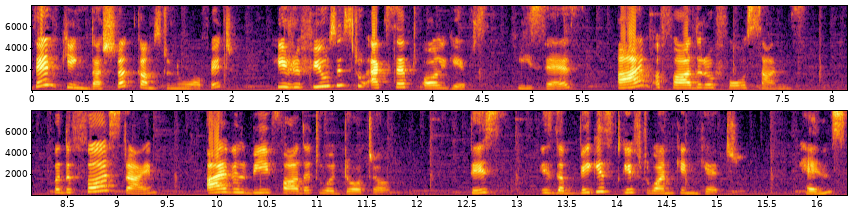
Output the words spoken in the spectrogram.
When King Dashrath comes to know of it, he refuses to accept all gifts. He says, I am a father of four sons. For the first time, I will be father to a daughter. This is the biggest gift one can get. Hence,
